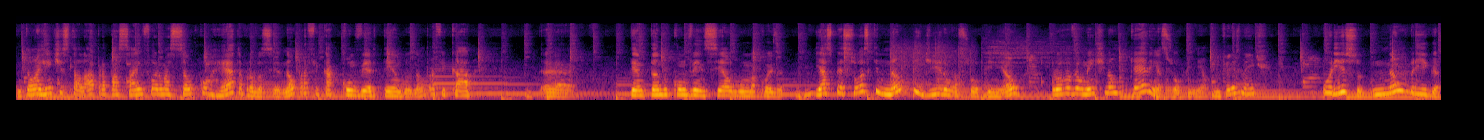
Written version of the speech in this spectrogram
Então a gente está lá para passar a informação correta para você, não para ficar convertendo, não para ficar é, tentando convencer alguma coisa. Uhum. E as pessoas que não pediram a sua opinião provavelmente não querem a sua opinião. Infelizmente. Por isso, não briga,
